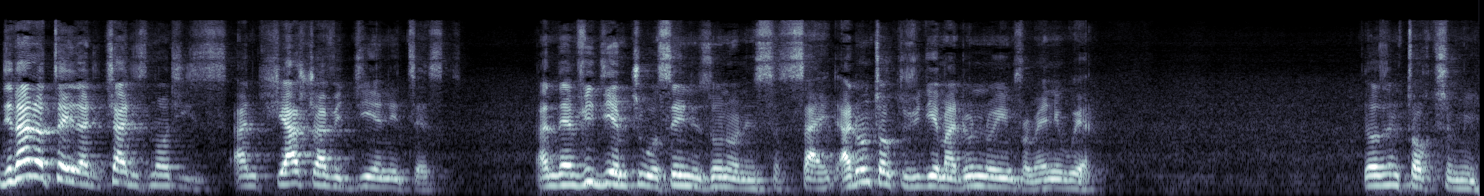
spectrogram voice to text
did I not tell you that the child is not his and she has to have a DNA test And then VDM too was saying his own on his side. I don't talk to VDM, I don't know him from anywhere. He doesn't talk to me.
